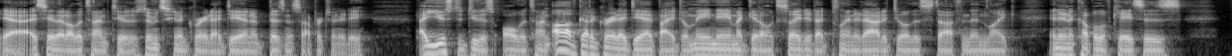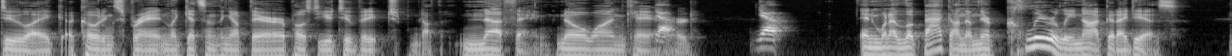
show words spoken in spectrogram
Yeah, I say that all the time too. There's a difference between a great idea and a business opportunity. I used to do this all the time. Oh, I've got a great idea. I'd buy a domain name. I'd get all excited. I'd plan it out. I'd do all this stuff. And then like, and in a couple of cases, do like a coding sprint and like get something up there, post a YouTube video. Nothing, nothing. No one cared. Yep. yep. And when I look back on them, they're clearly not good ideas.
